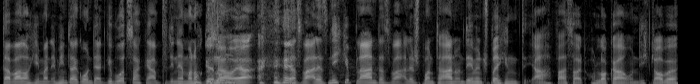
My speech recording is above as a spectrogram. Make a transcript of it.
Da war noch jemand im Hintergrund, der hat Geburtstag gehabt, für den haben wir noch gesungen. genau, ja. Das war alles nicht geplant, das war alles spontan und dementsprechend, ja, war es halt auch locker und ich glaube,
